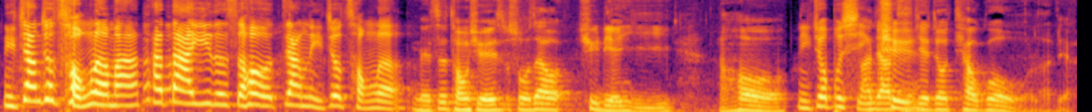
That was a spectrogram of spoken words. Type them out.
你这样就从了吗？他大一的时候这样你就从了。每次同学说要去联谊，然后你就不行，大家直接就跳过我了这样。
